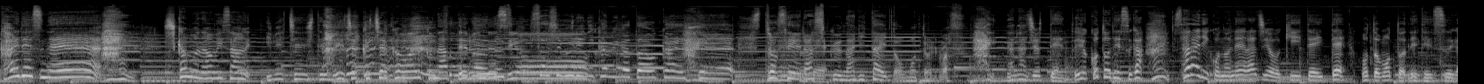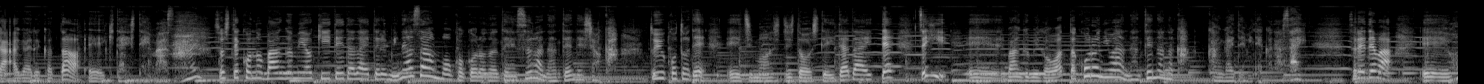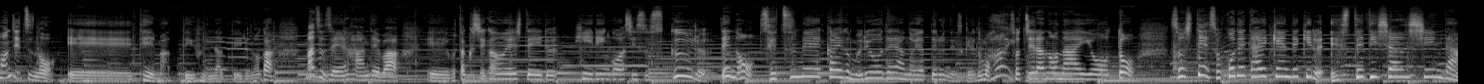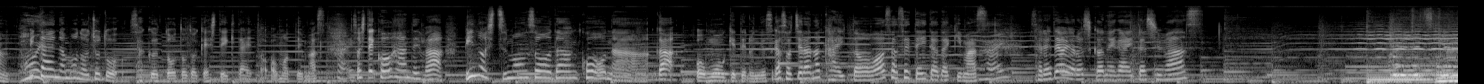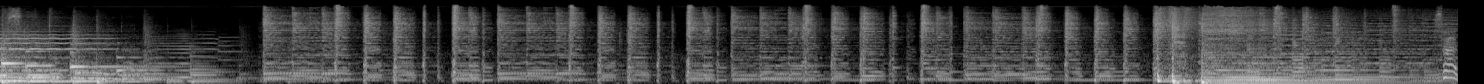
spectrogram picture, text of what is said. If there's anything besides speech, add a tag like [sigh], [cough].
高いですね。はい。しかも直美さんイメチェンしてめちゃくちゃ可愛くなってるんですよ。[laughs] 久しぶりに髪型を変えて、はい、女性らしくなりたいと思っております。はい。70点ということですが、はい、さらにこのねラジオを聞いていてもっともっとね点数が上がることを、えー、期待しています、はい、そしてこの番組を聞いていただいている皆さんも心の点数は何点でしょうか？ということで、えー、自問自答していただいてぜひ、えー、番組が終わった頃には何点なのか考えてみてください。それでは、えー、本日の、えー、テーマっていう風になっているのがまず前半では、えー、私が運営しているヒーリングオアシススクールでの説明会が無料であのやってるんですけれども、はい、そちらの内容とそしてそこで体験できるエステティシャン診断みたいなものをちょっとサクッとお届けしていきたいと思っています、はい、そして後半では美の質問相談コーナーがを設けてるんですがそちらの回答をさせていただきます、はい、それではよろしくお願いいたします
